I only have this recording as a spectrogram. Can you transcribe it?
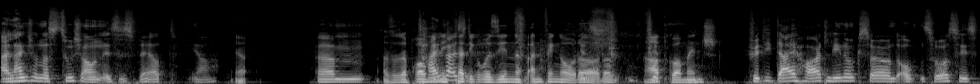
Allein schon das Zuschauen ist es wert, ja. Ja. Ähm, Also da braucht man nicht kategorisieren nach Anfänger oder, oder Hardcore-Mensch. für die Die Hard Linuxer und Open Sources,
